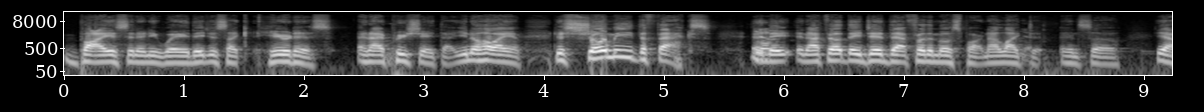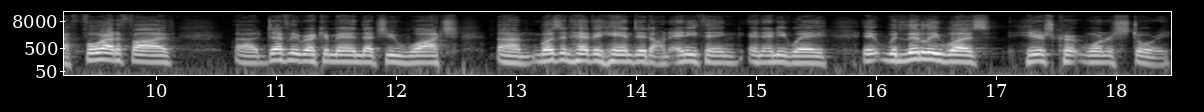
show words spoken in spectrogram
biased in any way. They just like here it is, and I appreciate that. You know how I am. Just show me the facts, and Yep. they and I felt they did that for the most part, and I liked it. And so yeah, four out of five. Uh, definitely recommend that you watch. Um, wasn't heavy handed on anything in any way. It would literally was here's Kurt Warner's story.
